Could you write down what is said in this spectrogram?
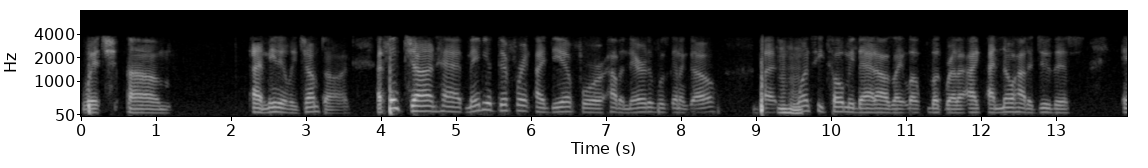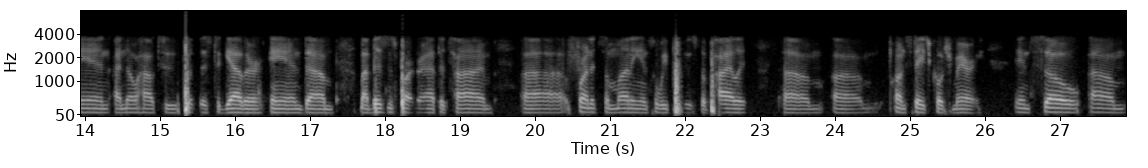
which um, I immediately jumped on. I think John had maybe a different idea for how the narrative was going to go, but mm-hmm. once he told me that, I was like, "Look, look, brother, I I know how to do this, and I know how to put this together." And um, my business partner at the time uh, fronted some money, and so we produced the pilot um, um, on Stagecoach Mary. And so um,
